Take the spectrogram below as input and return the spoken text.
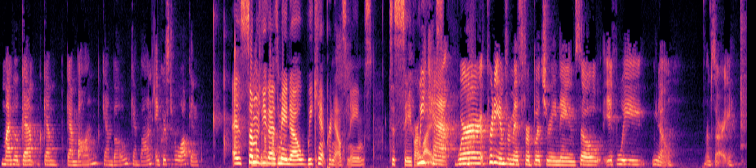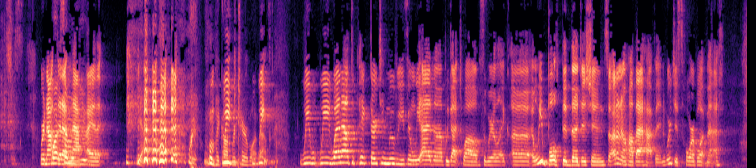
Michael Gam- Gam- Gambon, Gambo, Gambon, and Christopher Walken. As some of you guys may know, we can't pronounce names to save our we lives. can't. We're pretty infamous for butchering names, so if we, you know, I'm sorry. Just- we're not What good at math you- either. Yeah. oh my god, we, are terrible at we, math. We we went out to pick 13 movies and we added them up. We got 12. So we were like, uh, and we both did the addition. So I don't know how that happened. We're just horrible at math.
